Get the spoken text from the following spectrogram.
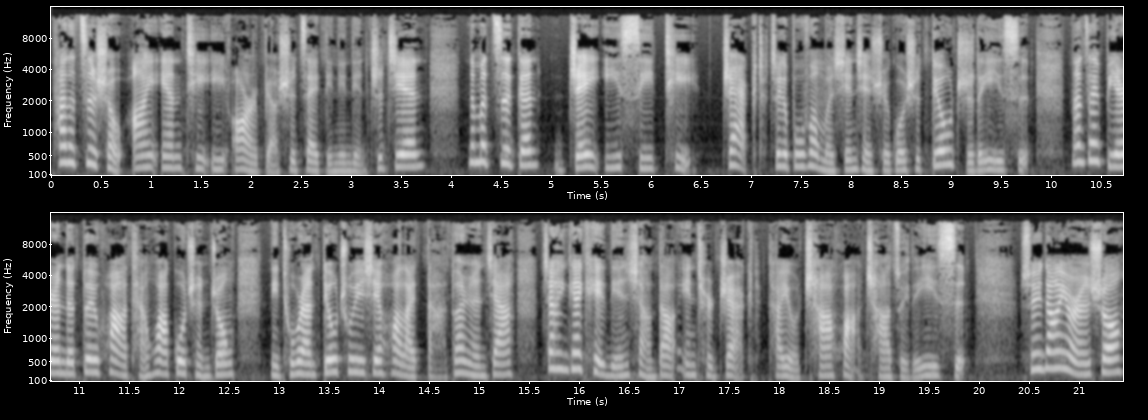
它的字首 i n t e r 表示在点点点之间。那么字根 j e c t jackt 这个部分我们先前学过是丢掷的意思。那在别人的对话谈话过程中，你突然丢出一些话来打断人家，这样应该可以联想到 interject，它有插话、插嘴的意思。所以当有人说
